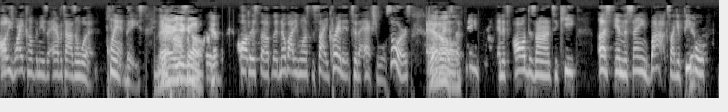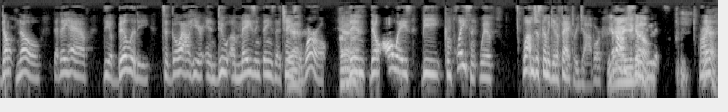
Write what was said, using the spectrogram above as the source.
all these white companies are advertising what? Plant based. There you go. Yep. All this stuff, but nobody wants to cite credit to the actual source At where this all. stuff came from. And it's all designed to keep us in the same box. Like if people don't know that they have the ability to go out here and do amazing things that change Yeah. the world, Yeah. then they'll always be complacent with, well, I'm just going to get a factory job or Yeah, "No, I'm just you going to do this. Right.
